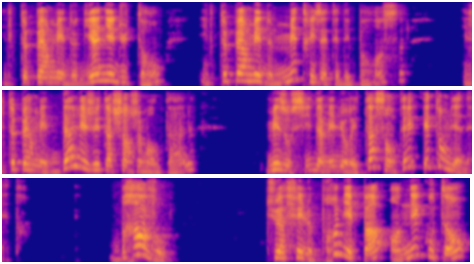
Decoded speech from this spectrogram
Il te permet de gagner du temps. Il te permet de maîtriser tes dépenses. Il te permet d'alléger ta charge mentale, mais aussi d'améliorer ta santé et ton bien-être. Bravo tu as fait le premier pas en écoutant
